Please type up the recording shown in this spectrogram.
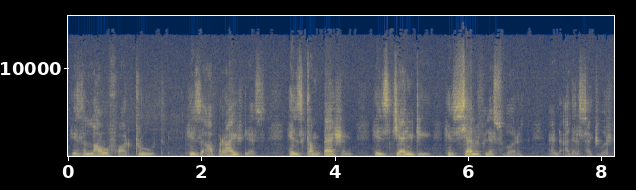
his love for truth, his uprightness, his compassion, his charity, his selfless work, and other such virtues.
